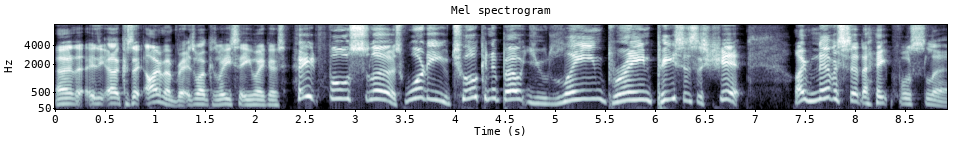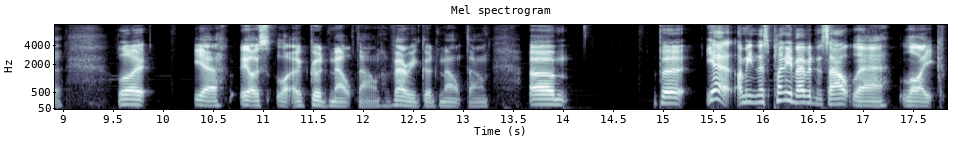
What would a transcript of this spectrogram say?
Because uh, I remember it as well. Because when he, he goes, hateful slurs. What are you talking about, you lame brain pieces of shit? I've never said a hateful slur. Like, yeah, it was like a good meltdown, a very good meltdown. Um, but yeah, I mean, there's plenty of evidence out there, like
